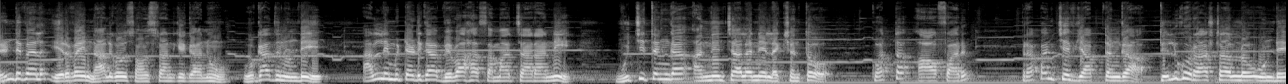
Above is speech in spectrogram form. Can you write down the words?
రెండు వేల ఇరవై నాలుగవ సంవత్సరానికి గాను ఉగాది నుండి అన్లిమిటెడ్గా వివాహ సమాచారాన్ని ఉచితంగా అందించాలనే లక్ష్యంతో కొత్త ఆఫర్ ప్రపంచవ్యాప్తంగా తెలుగు రాష్ట్రాల్లో ఉండే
